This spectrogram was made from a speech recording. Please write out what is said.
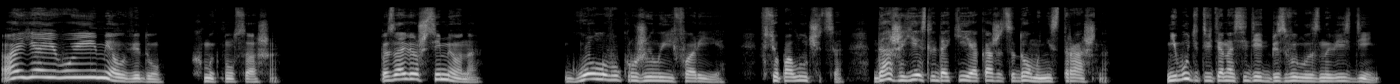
«А я его и имел в виду», хмыкнул Саша. Позовешь Семена. Голову кружила эйфория. Все получится. Даже если Дакия окажется дома, не страшно. Не будет ведь она сидеть безвылазно весь день.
